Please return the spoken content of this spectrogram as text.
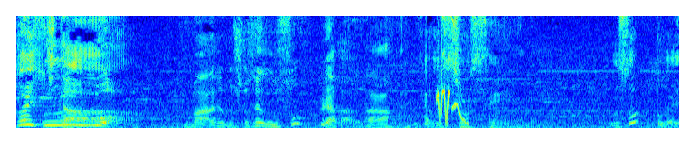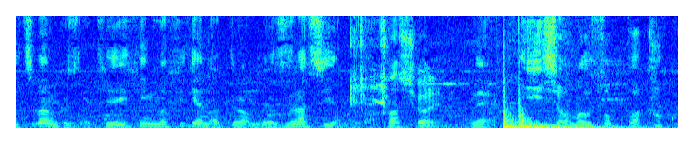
はい来た。うわまあでも所詮ウソップやからな。嘘せんやなウソップが一番くじの景品のフィギュアになってるのは珍しいやな確かに。ねいい賞のウソップは確保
